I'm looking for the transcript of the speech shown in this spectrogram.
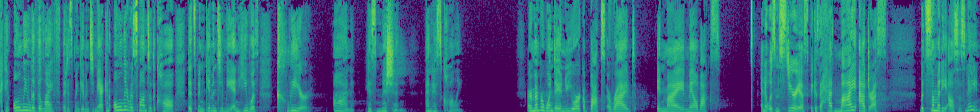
I can only live the life that has been given to me. I can only respond to the call that's been given to me. And he was clear on his mission and his calling. I remember one day in New York, a box arrived in my mailbox, and it was mysterious because it had my address, but somebody else's name.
